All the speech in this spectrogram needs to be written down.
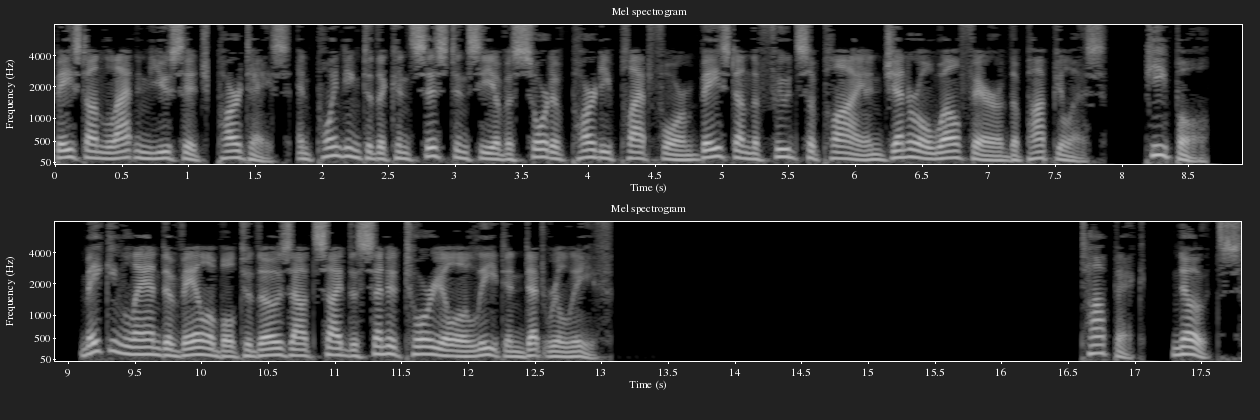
based on Latin usage partes and pointing to the consistency of a sort of party platform based on the food supply and general welfare of the populace. People, making land available to those outside the senatorial elite and debt relief. Notes.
